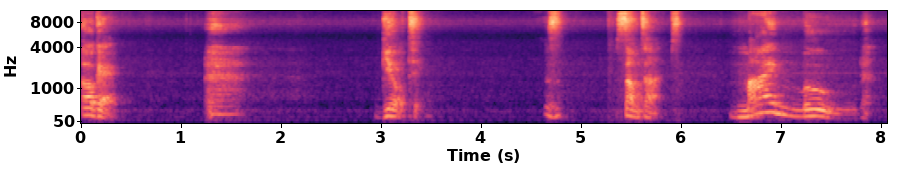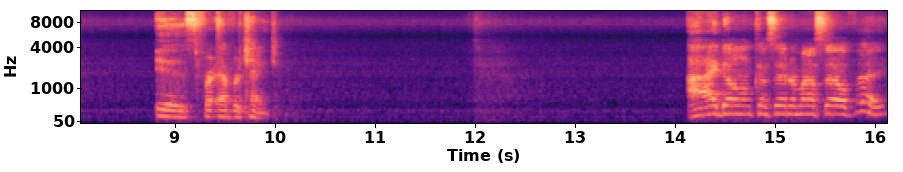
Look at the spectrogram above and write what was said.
Okay. Guilty. Sometimes. My mood is forever changing. I don't consider myself fake.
